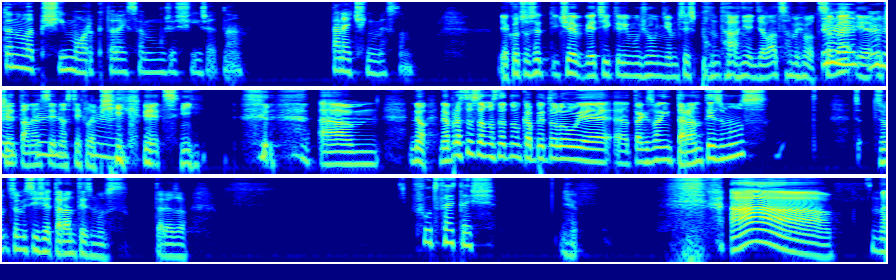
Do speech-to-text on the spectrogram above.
ten lepší mor, který se může šířit, ne? Taneční, myslím jako co se týče věcí, které můžou Němci spontánně dělat sami od sebe, mm-hmm, je mm-hmm, určitě tanec mm-hmm, jedna z těch mhm. lepších mm-hmm. věcí. um, no, naprosto samostatnou kapitolou je uh, takzvaný tarantismus. Co, co myslíš, že je tarantismus, Terezo? Food fetish. Jo. A, ah,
